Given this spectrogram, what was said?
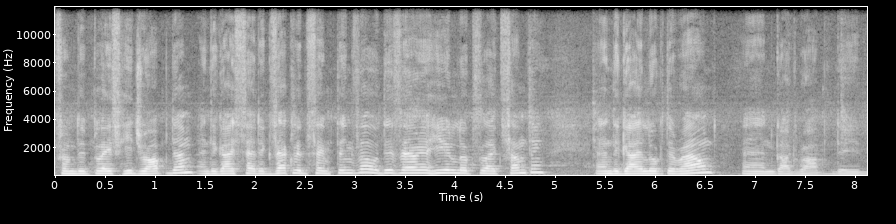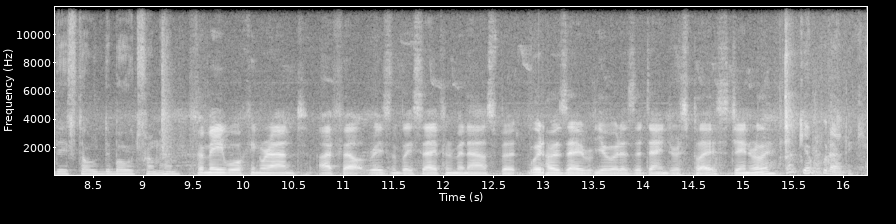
from the place he dropped them and the guy said exactly the same thing though this area here looks like something and the guy looked around and got robbed they, they stole the boat from him For me, walking around, I felt reasonably safe in Manaus, but would Jose view it as a dangerous place generally? Tá aqui, apurado aqui.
